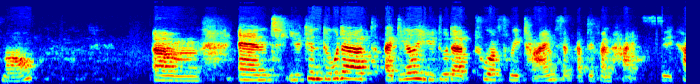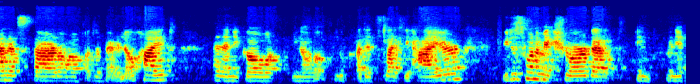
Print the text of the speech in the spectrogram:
small. Um, and you can do that, ideally you do that two or three times at, at, different heights. So you kind of start off at a very low height and then you go, you know, look at it slightly higher. You just want to make sure that in, when you're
